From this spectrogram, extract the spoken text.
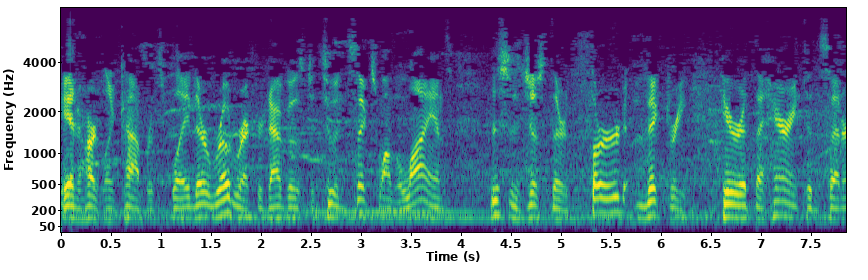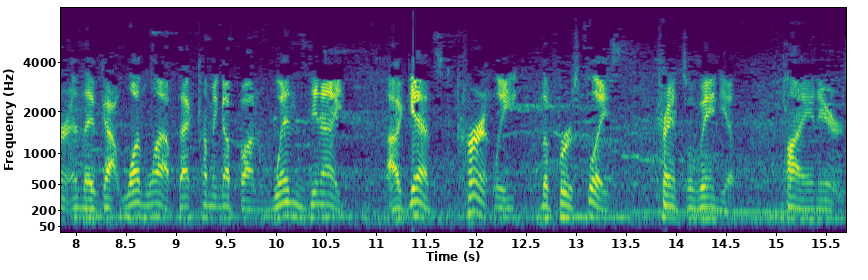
in Heartland Conference play. Their road record now goes to 2 and 6 while the Lions this is just their third victory here at the Harrington Center, and they've got one left. That coming up on Wednesday night against currently the first place Transylvania Pioneers.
